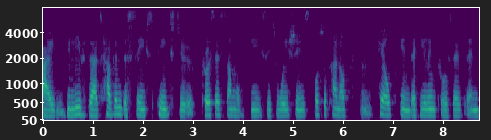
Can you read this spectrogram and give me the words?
I believe that having the safe space to process some of these situations also kind of um, help in the healing process and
